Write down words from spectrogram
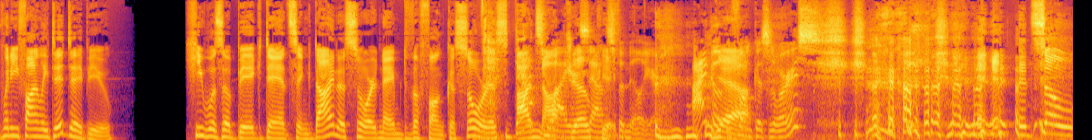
when he finally did debut, he was a big dancing dinosaur named the Funkasaurus. I'm That's not why joking. it sounds familiar. I know Yeah. the Funkasaurus. and so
